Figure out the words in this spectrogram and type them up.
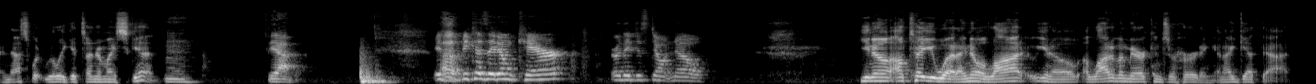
And that's what really gets under my skin. Mm. Yeah. Is uh, it because they don't care or they just don't know? You know, I'll tell you what, I know a lot, you know, a lot of Americans are hurting, and I get that.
